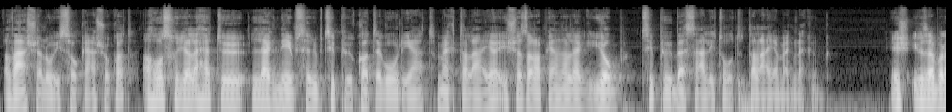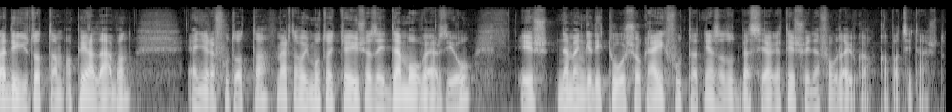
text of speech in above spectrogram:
a vásárlói szokásokat, ahhoz, hogy a lehető legnépszerűbb cipő kategóriát megtalálja, és az alapján a legjobb cipő beszállítót találja meg nekünk. És igazából eddig jutottam a példában, ennyire futotta, mert ahogy mutatja is, ez egy demo verzió, és nem engedi túl sokáig futtatni az adott beszélgetés, hogy ne foglaljuk a kapacitást.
